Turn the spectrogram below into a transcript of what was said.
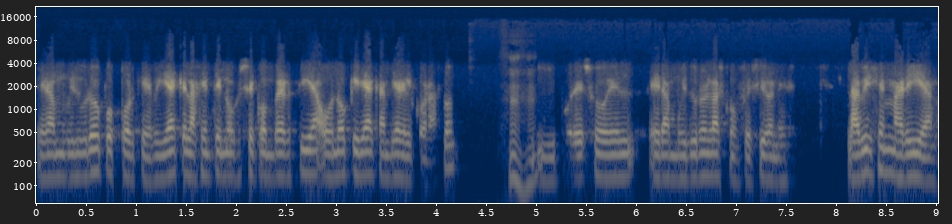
Era muy duro pues porque veía que la gente no se convertía o no quería cambiar el corazón. Y por eso él era muy duro en las confesiones. La Virgen María,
